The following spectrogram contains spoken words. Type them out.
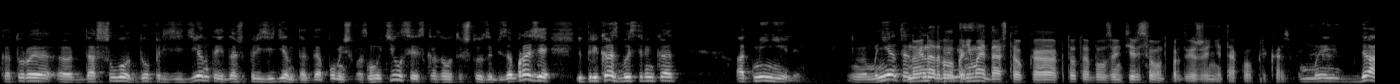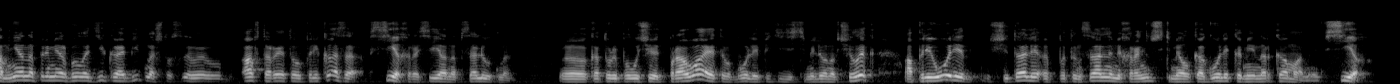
которое дошло до президента, и даже президент тогда, помнишь, возмутился и сказал, это что за безобразие, и приказ быстренько отменили. Мне это, ну и надо было понимать, да, что кто-то был заинтересован в продвижении такого приказа. Мы, да, мне, например, было дико обидно, что э, авторы этого приказа, всех россиян абсолютно, э, которые получают права, это более 50 миллионов человек, априори считали потенциальными хроническими алкоголиками и наркоманами. Всех.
